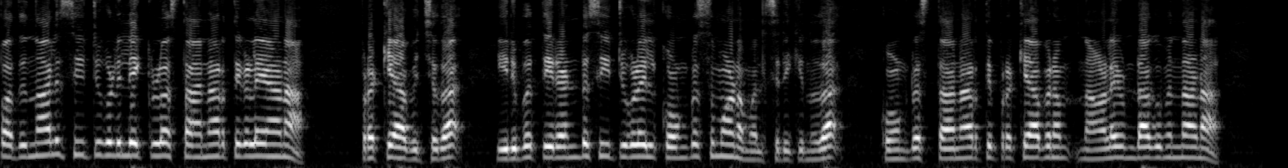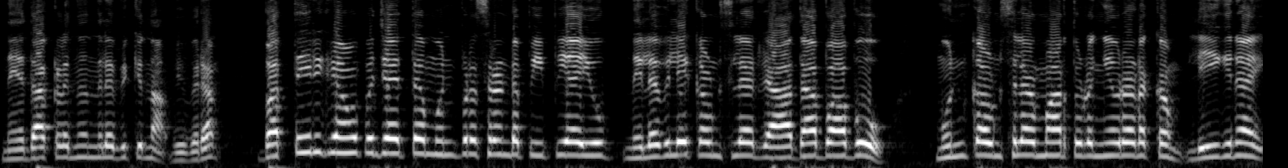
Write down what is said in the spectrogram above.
പതിനാല് സീറ്റുകളിലേക്കുള്ള സ്ഥാനാർത്ഥികളെയാണ് പ്രഖ്യാപിച്ചത്. ഇരുപത്തിരണ്ട് സീറ്റുകളിൽ കോൺഗ്രസുമാണ് മത്സരിക്കുന്നത്. കോൺഗ്രസ് സ്ഥാനാർത്ഥി പ്രഖ്യാപനം നാളെ ഉണ്ടാകുമെന്നാണ് നേതാക്കളിൽ നിന്ന് ലഭിക്കുന്ന വിവരം. ബത്തേരി ഗ്രാമപഞ്ചായത്ത് മുൻ പ്രസിഡന്റ് പി പി അയൂബ് നിലവിലെ കൗൺസിലർ രാധാബാബു മുൻ കൗൺസിലർമാർ തുടങ്ങിയവരടക്കം ലീഗിനായി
